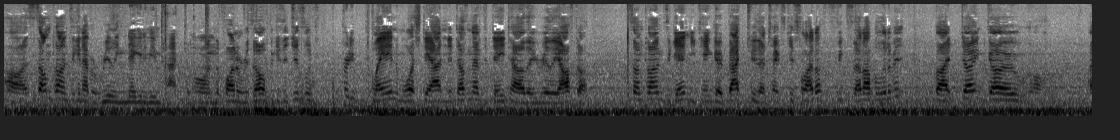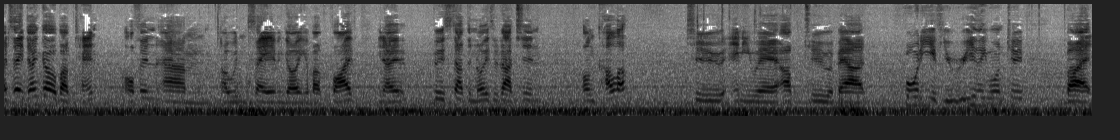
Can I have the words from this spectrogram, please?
uh, sometimes it can have a really negative impact on the final result because it just looks pretty bland and washed out and it doesn't have the detail that you're really after. Sometimes, again, you can go back to that texture slider, fix that up a little bit, but don't go, oh, I'd say don't go above 10 often. Um, I wouldn't say even going above 5. You know, boost up the noise reduction on color to anywhere up to about 40 if you really want to, but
